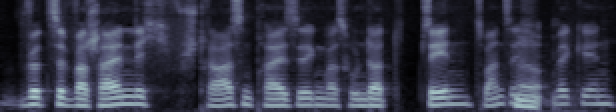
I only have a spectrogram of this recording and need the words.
wird sie wahrscheinlich Straßenpreis irgendwas 110, 20 Ja. weggehen.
